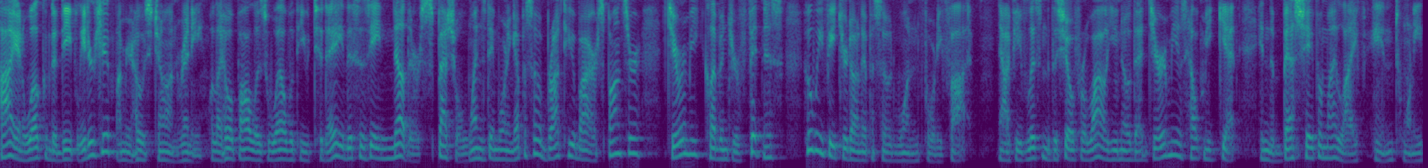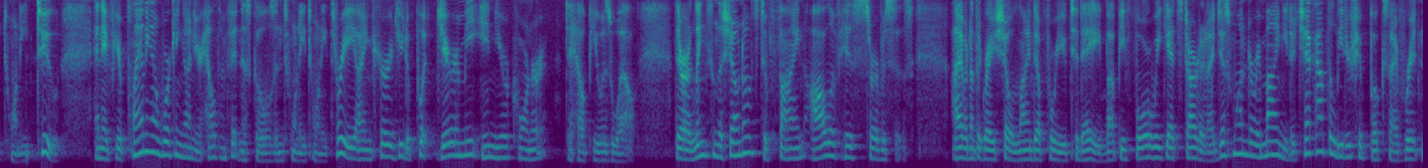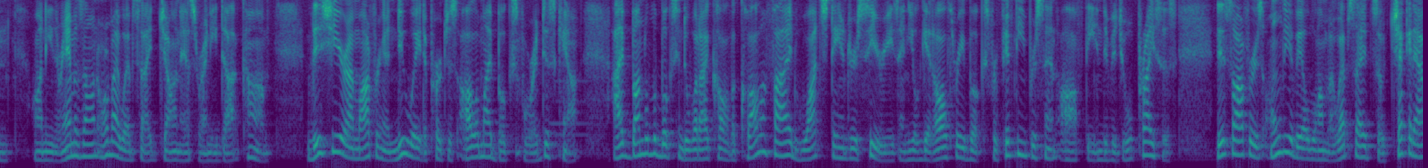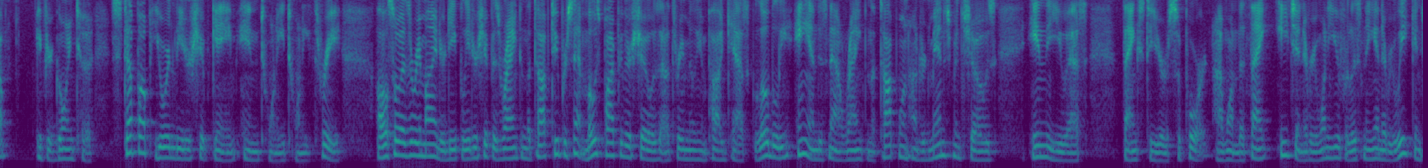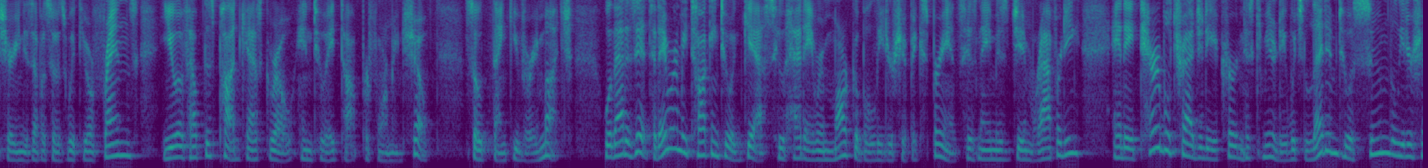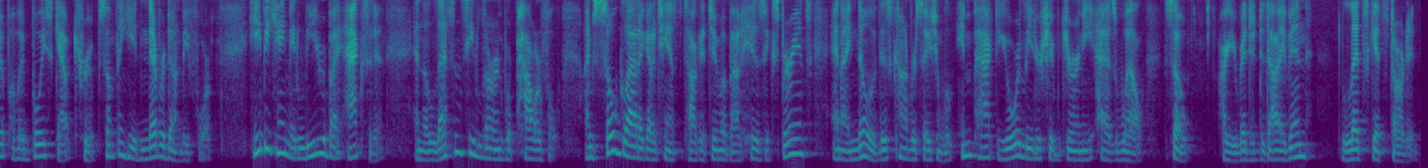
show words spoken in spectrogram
Hi, and welcome to Deep Leadership. I'm your host, Jon Rennie. Well, I hope all is well with you today. This is another special Wednesday morning episode brought to you by our sponsor, Jeremy Clevenger Fitness, who we featured on episode 145. Now, if you've listened to the show for a while, you know that Jeremy has helped me get in the best shape of my life in 2022. And if you're planning on working on your health and fitness goals in 2023, I encourage you to put Jeremy in your corner to help you as well. There are links in the show notes to find all of his services. I have another great show lined up for you today, but before we get started, I just wanted to remind you to check out the leadership books I've written on either Amazon or my website, jonsrennie.com. This year, I'm offering a new way to purchase all of my books for a discount. I've bundled the books into what I call the Qualified Watchstander series, and you'll get all three books for 15% off the individual prices. This offer is only available on my website, so check it out if you're going to step up your leadership game in 2023. Also, as a reminder, Deep Leadership is ranked in the top 2% most popular shows out of 3 million podcasts globally and is now ranked in the top 100 management shows in the U.S thanks to your support. I wanted to thank each and every one of you for listening in every week and sharing these episodes with your friends. You have helped this podcast grow into a top performing show. So thank you very much. Well, that is it. Today we're going to be talking to a guest who had a remarkable leadership experience. His name is Jim Rafferty, and a terrible tragedy occurred in his community which led him to assume the leadership of a Boy Scout troop, something he had never done before. He became a leader by accident and the lessons he learned were powerful. I'm so glad I got a chance to talk to Jim about his experience, and I know this conversation will impact your leadership journey as well. So, are you ready to dive in? Let's get started.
